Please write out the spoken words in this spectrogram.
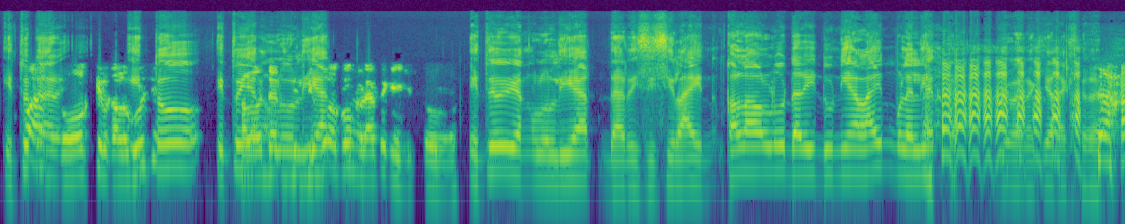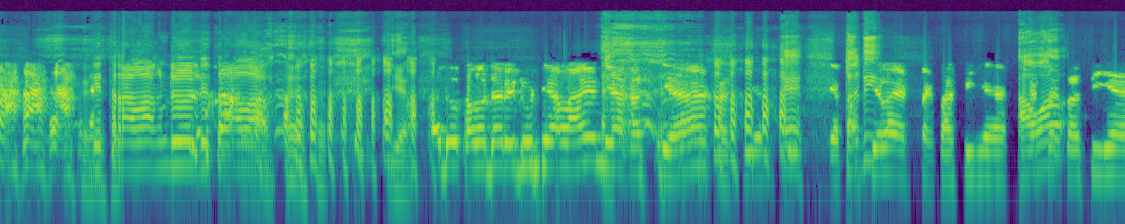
itu Wah, dari gokil kalau gue sih. itu itu kalau yang lu lihat gue ngeliatnya kayak gitu. itu yang lu lihat dari sisi lain. Kalau lu dari dunia lain boleh lihat gimana kira-kira? Di Terawang dulu, di Terawang. ya aduh kalau dari dunia lain ya kasih ya kasih Eh, ya tadi- pastilah ekspektasinya. Awal- ekspektasinya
